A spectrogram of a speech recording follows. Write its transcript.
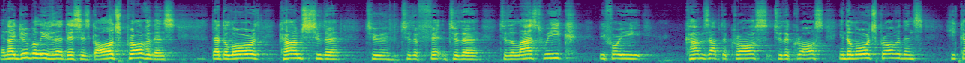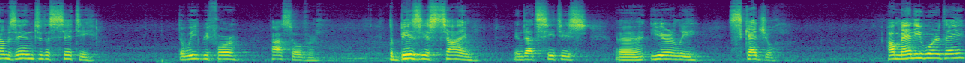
and I do believe that this is God's providence, that the Lord comes to the to, to the to the to the last week before he comes up the cross to the cross. In the Lord's providence he comes into the city the week before Passover the busiest time in that city's uh, yearly schedule. How many were they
